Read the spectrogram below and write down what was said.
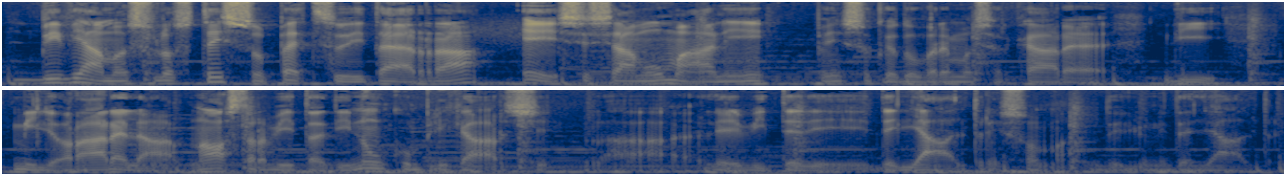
viviamo sullo stesso pezzo di terra e se siamo umani penso che dovremmo cercare di migliorare la nostra vita, di non complicarci le vite di, degli altri, insomma, degli degli altri.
